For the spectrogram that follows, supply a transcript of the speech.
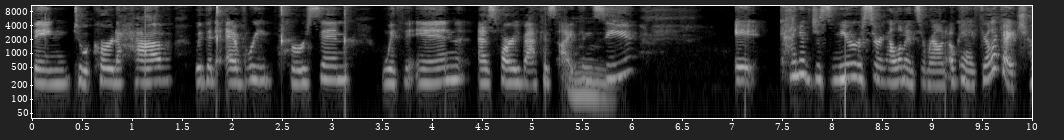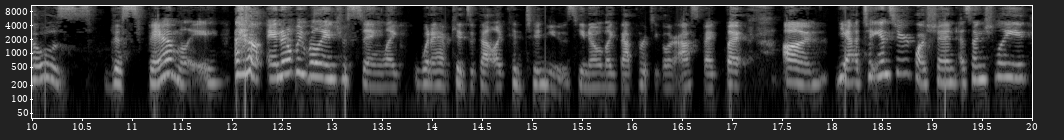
thing to occur to have within every person within as far back as i can Mm. see. It kind of just mirrors certain elements around okay i feel like i chose this family. And it'll be really interesting like when i have kids if that like continues you know like that particular aspect. But um yeah to answer your question essentially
